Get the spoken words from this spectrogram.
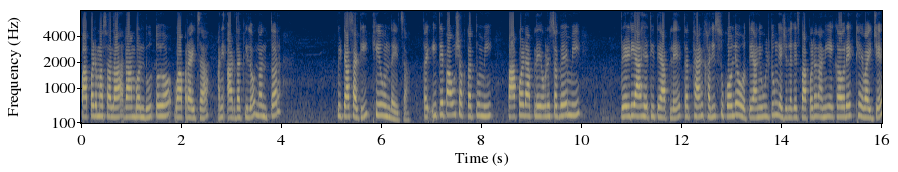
पापड मसाला रामबंधू तो वापरायचा आणि अर्धा किलो नंतर पिठासाठी ठेवून द्यायचा. तर इथे पाहू शकता तुम्ही पापड आपले एवढे सगळे मी रेडी आहे तिथे आपले. तर फॅन खाली सुकवले होते आणि उलटून घ्यायचे लगेच पापड आणि एकावर एक ठेवायचे.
